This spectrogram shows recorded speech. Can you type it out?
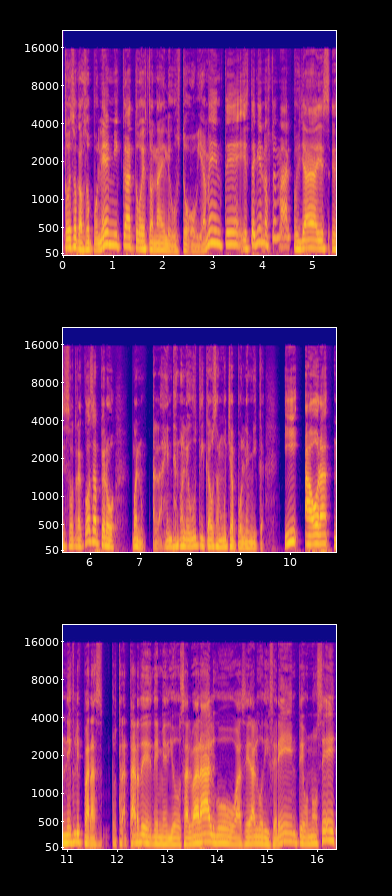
Todo eso causó polémica, todo esto a nadie le gustó, obviamente. Esté bien o estoy mal, pues ya es, es otra cosa, pero bueno, a la gente no le gusta y causa mucha polémica. Y ahora Netflix para tratar de, de, medio salvar algo o hacer algo diferente o no sé,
